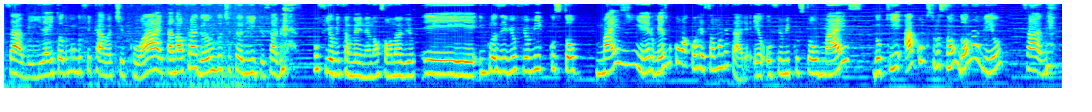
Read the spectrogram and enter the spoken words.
sabe? E daí todo mundo ficava tipo, ai, tá naufragando o Titanic, sabe? o filme também, né? Não só o navio. E, inclusive, o filme custou mais dinheiro, mesmo com a correção monetária. Eu, o filme custou mais do que a construção do navio, sabe?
